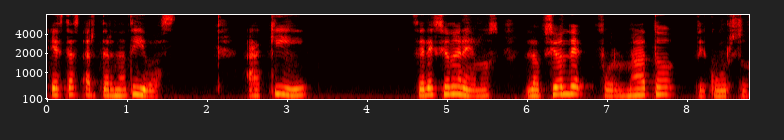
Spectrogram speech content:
estas alternativas. Aquí seleccionaremos la opción de formato de curso.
